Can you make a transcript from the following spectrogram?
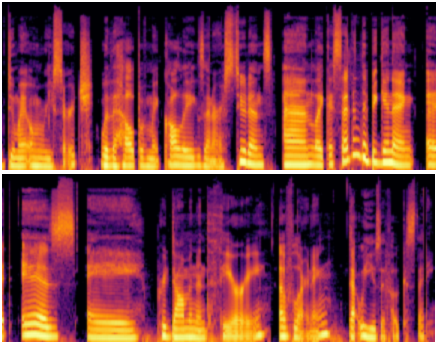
do my own research with the help of my colleagues and our students. And like I said in the beginning, it is a predominant theory of learning that we use a Focus Study.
